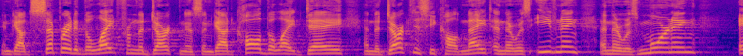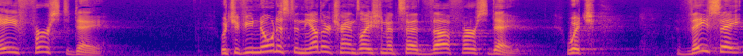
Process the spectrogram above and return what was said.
and God separated the light from the darkness, and God called the light day, and the darkness he called night, and there was evening, and there was morning, a first day. Which, if you noticed in the other translation, it said the first day, which they say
